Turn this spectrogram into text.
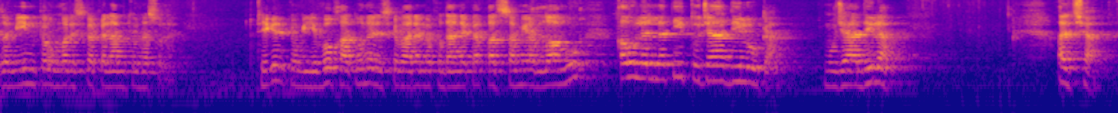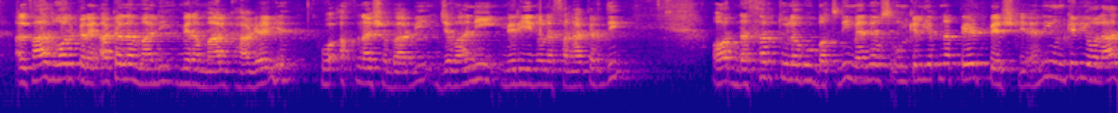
زمین پہ عمر اس کا کلام کیوں نہ سنے؟ ٹھیک ہے، کیونکہ یہ وہ خاتون ہے جس کے بارے میں خدا نے کہا، قد سمع اللہ قول التي تجادلك مجادلہ۔ اچھا الفاظ غور کریں عقل مالی، میرا مال کھا گیا یہ۔ وہ اپنا شبابی جوانی میری انہوں نے فنا کر دی اور نثر تو لہو بطنی میں نے اس ان کے لیے اپنا پیٹ پیش کیا یعنی ان کے لیے اولاد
